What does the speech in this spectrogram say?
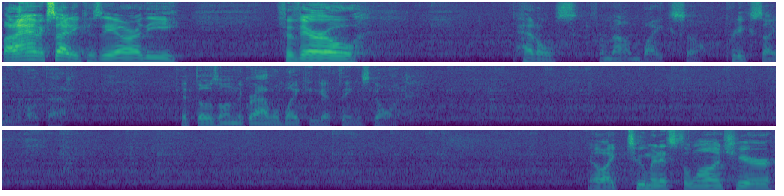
but I am excited because they are the Favero pedals for mountain bikes. So, pretty excited about that. Get those on the gravel bike and get things going. You know, like two minutes to launch here.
